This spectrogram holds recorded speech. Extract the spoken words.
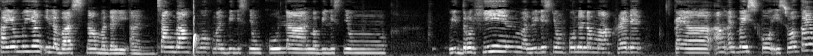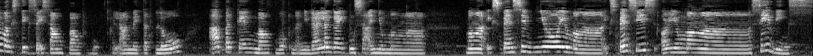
kaya mo yang ilabas na madalian. Isang bank book, mabilis nyong kunan, mabilis nyong withdrawin, mabilis nyong kunan ng mga credit. Kaya, ang advice ko is, huwag kayong mag-stick sa isang bank book. Kailangan may tatlo, apat kayong bank book na nilalagay kung saan yung mga mga expensive nyo, yung mga expenses, or yung mga savings.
